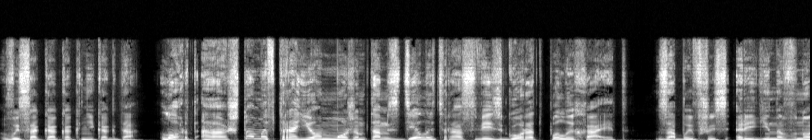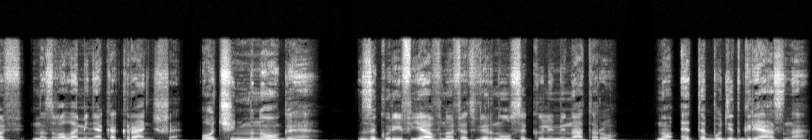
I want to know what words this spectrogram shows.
высока как никогда. «Лорд, а что мы втроем можем там сделать, раз весь город полыхает?» Забывшись, Регина вновь назвала меня как раньше. «Очень многое», Закурив я, вновь отвернулся к иллюминатору. Но это будет грязно.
